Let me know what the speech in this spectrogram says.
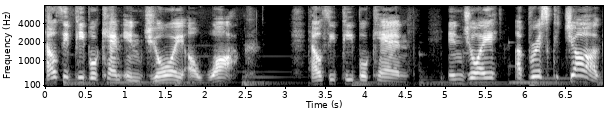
Healthy people can enjoy a walk. Healthy people can enjoy a brisk jog.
